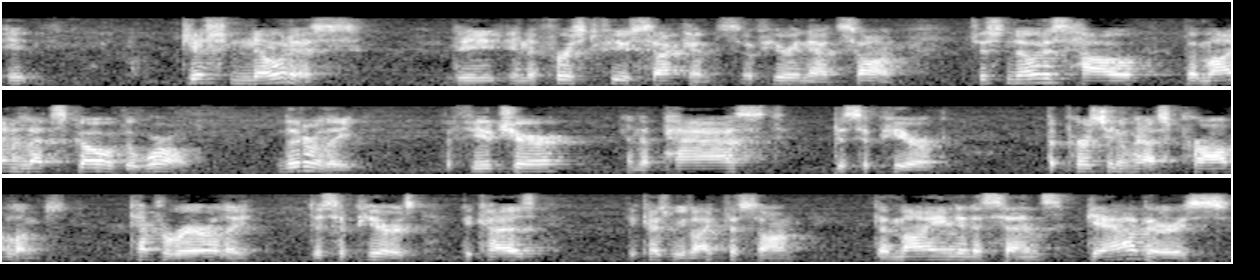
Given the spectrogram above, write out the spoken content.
it, just notice the in the first few seconds of hearing that song, just notice how the mind lets go of the world. Literally, the future and the past disappear. The person who has problems temporarily disappears because because we like the song, the mind in a sense gathers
